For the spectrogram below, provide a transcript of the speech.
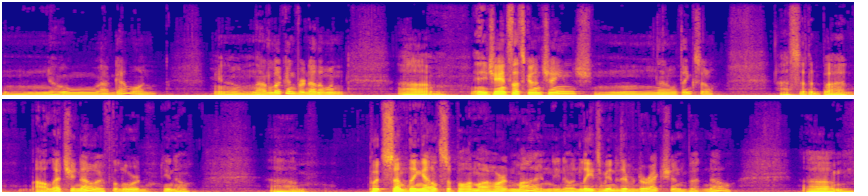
No, I've got one. You know, not looking for another one. Um, any chance that's going to change? Mm, I don't think so. I said, but I'll let you know if the Lord, you know, um, puts something else upon my heart and mind, you know, and leads me in a different direction. But no. Um,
